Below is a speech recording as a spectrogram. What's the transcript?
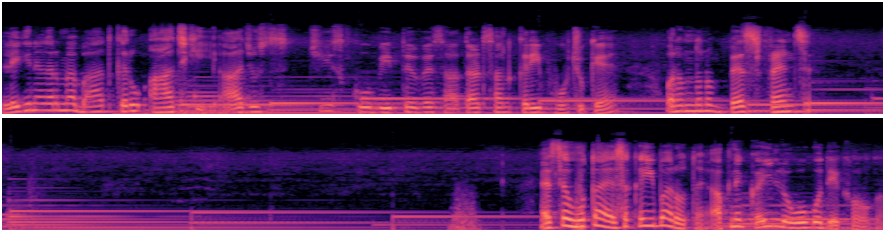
लेकिन अगर मैं बात करूँ आज की, आज उस चीज़ को बीते हुए सात आठ साल करीब हो चुके हैं और हम दोनों बेस्ट फ्रेंड्स हैं। ऐसे होता है, ऐसा कई बार होता है। आपने कई लोगों को देखा होगा।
